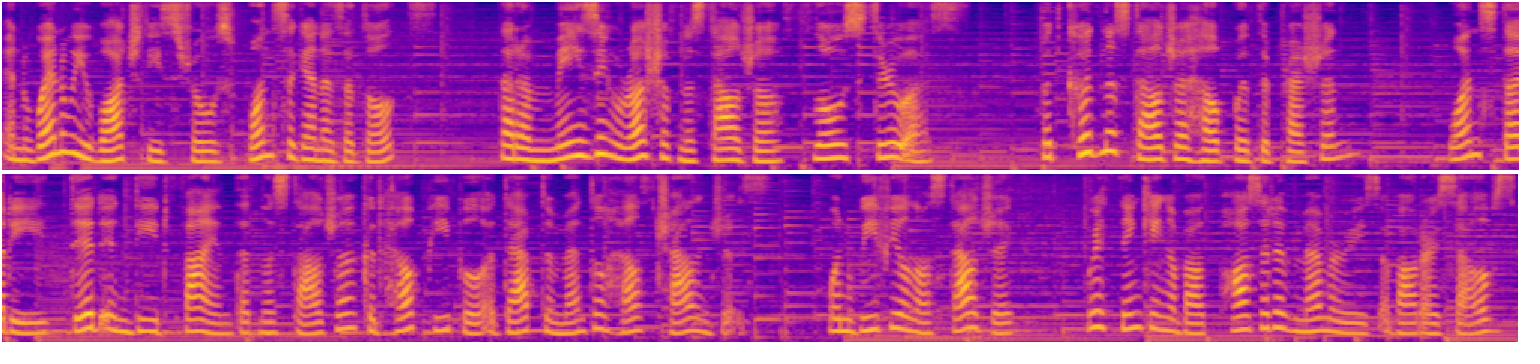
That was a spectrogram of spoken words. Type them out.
And when we watch these shows once again as adults, that amazing rush of nostalgia flows through us. But could nostalgia help with depression? One study did indeed find that nostalgia could help people adapt to mental health challenges. When we feel nostalgic, we're thinking about positive memories about ourselves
